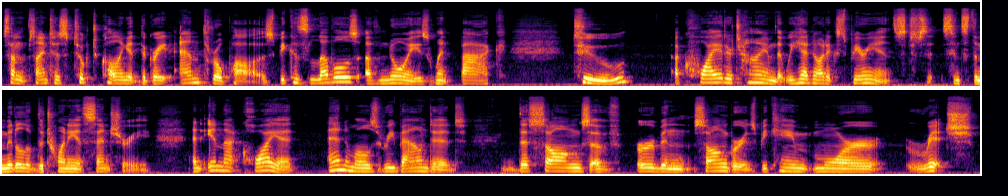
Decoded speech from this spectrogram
some scientists took to calling it the great anthropause because levels of noise went back to a quieter time that we had not experienced since the middle of the 20th century. And in that quiet, animals rebounded the songs of urban songbirds became more rich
